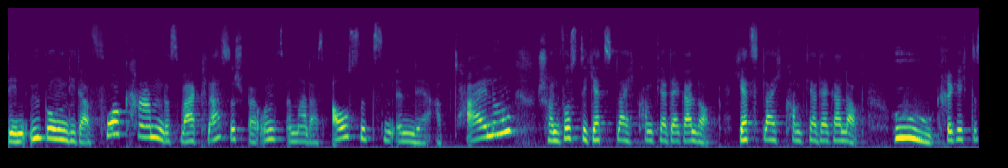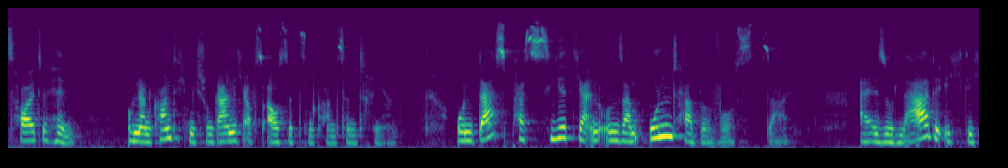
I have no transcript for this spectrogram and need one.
den Übungen, die davor kamen, das war klassisch bei uns immer das Aussitzen in der Abteilung, schon wusste, jetzt gleich kommt ja der Galopp, jetzt gleich kommt ja der Galopp. Uh, kriege ich das heute hin? Und dann konnte ich mich schon gar nicht aufs Aussitzen konzentrieren. Und das passiert ja in unserem Unterbewusstsein. Also lade ich dich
